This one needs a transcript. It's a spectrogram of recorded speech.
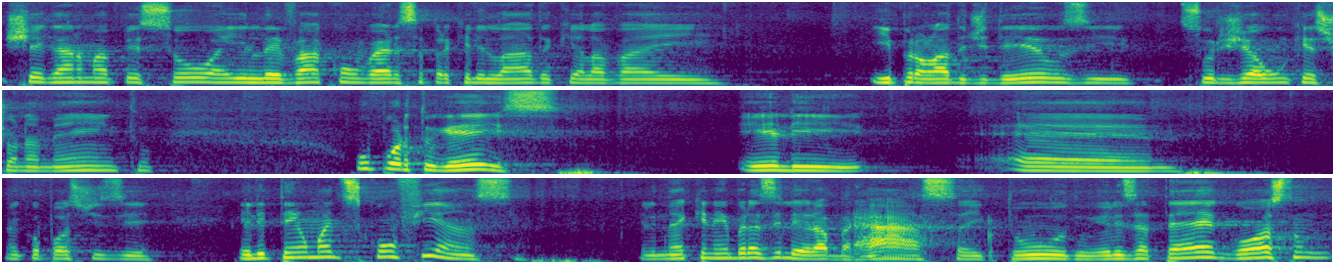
chegar numa pessoa e levar a conversa para aquele lado que ela vai ir para o lado de Deus e surgir algum questionamento. O português, ele é, como é que eu posso dizer? Ele tem uma desconfiança. Ele não é que nem brasileiro, abraça e tudo. Eles até gostam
